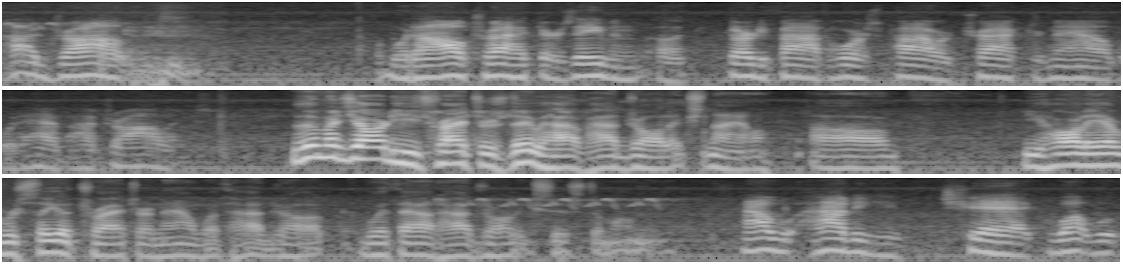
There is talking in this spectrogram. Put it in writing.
hydraulics, would all tractors, even a 35 horsepower tractor now would have hydraulics? The majority of tractors do have hydraulics now. Uh, you hardly ever see a tractor now with hydro without hydraulic system on it. How, how do you check, what would,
